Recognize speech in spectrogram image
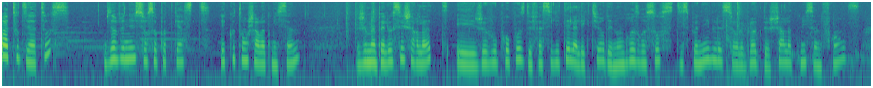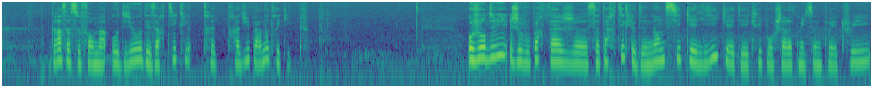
à toutes et à tous, bienvenue sur ce podcast Écoutons Charlotte Mason. Je m'appelle aussi Charlotte et je vous propose de faciliter la lecture des nombreuses ressources disponibles sur le blog de Charlotte Mason France grâce à ce format audio des articles traduits par notre équipe. Aujourd'hui, je vous partage cet article de Nancy Kelly qui a été écrit pour Charlotte Mason Poetry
